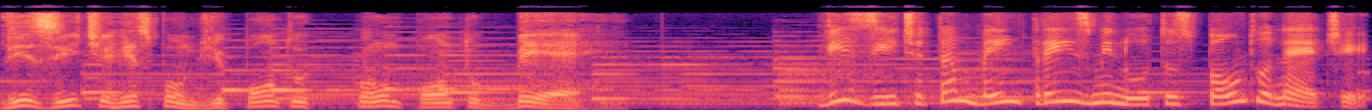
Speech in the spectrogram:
Visite respondi.com.br. Visite também 3minutos.net.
